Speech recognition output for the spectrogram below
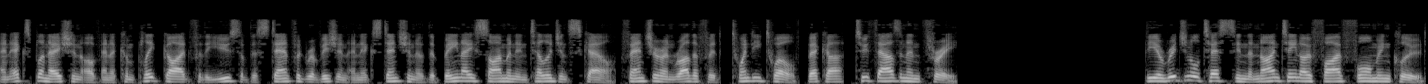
an explanation of and a complete guide for the use of the Stanford revision and extension of the Binet-Simon Intelligence Scale Fancher and Rutherford, 2012 Becker, 2003. The original tests in the 1905 form include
